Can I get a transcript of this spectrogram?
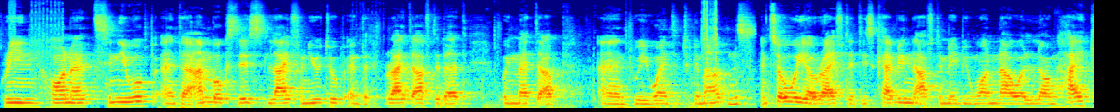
Green Hornet Cinewhoop and I unboxed this live on YouTube and right after that we met up and we went into the mountains. And so we arrived at this cabin after maybe one hour long hike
